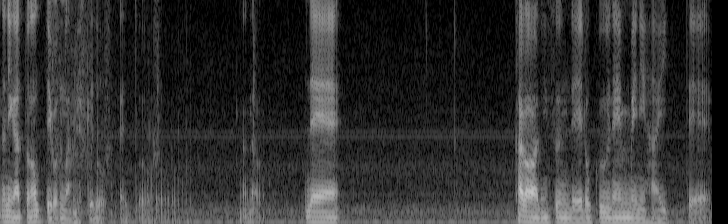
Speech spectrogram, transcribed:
ん何があったの?」っていうことなんですけどえっ、ー、となんだろうで香川に住んで6年目に入って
